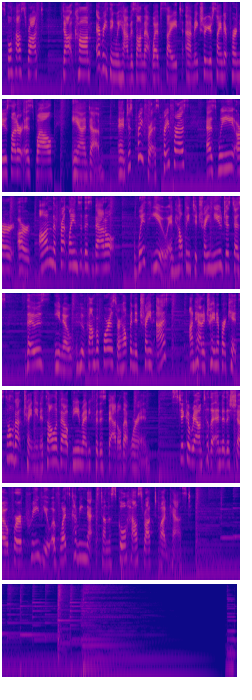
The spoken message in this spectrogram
schoolhouserocked.com. Everything we have is on that website. Uh, make sure you're signed up for our newsletter as well. And um, and just pray for us. Pray for us as we are are on the front lines of this battle with you and helping to train you just as those, you know, who have gone before us are helping to train us on how to train up our kids. It's all about training, it's all about being ready for this battle that we're in. Stick around till the end of the show for a preview of what's coming next on the Schoolhouse Rocked podcast.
